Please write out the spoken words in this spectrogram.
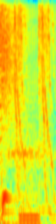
you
